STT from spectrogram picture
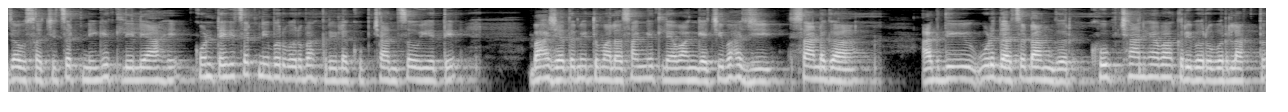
जवसाची चटणी घेतलेली आहे. कोणत्याही चटणीबरोबर भाकरीला खूप छान चव येते. भाज्या तर मी तुम्हाला सांगितल्या. वांग्याची भाजी सांडगा अगदी उडदाचं डांगर खूप छान ह्या भाकरीबरोबर लागतं.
